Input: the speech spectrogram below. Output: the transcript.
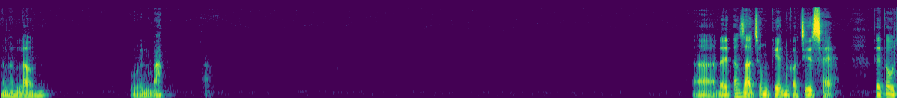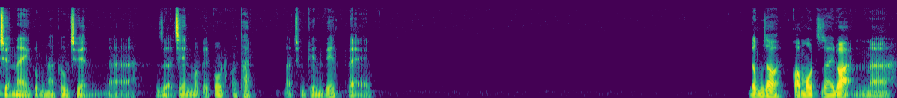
rất là lớn của miền Bắc. À, đây tác giả Trung Kiên có chia sẻ cái câu chuyện này cũng là câu chuyện à, dựa trên một cái cốt có thật mà Trung Kiên viết về. Đúng rồi có một giai đoạn à,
